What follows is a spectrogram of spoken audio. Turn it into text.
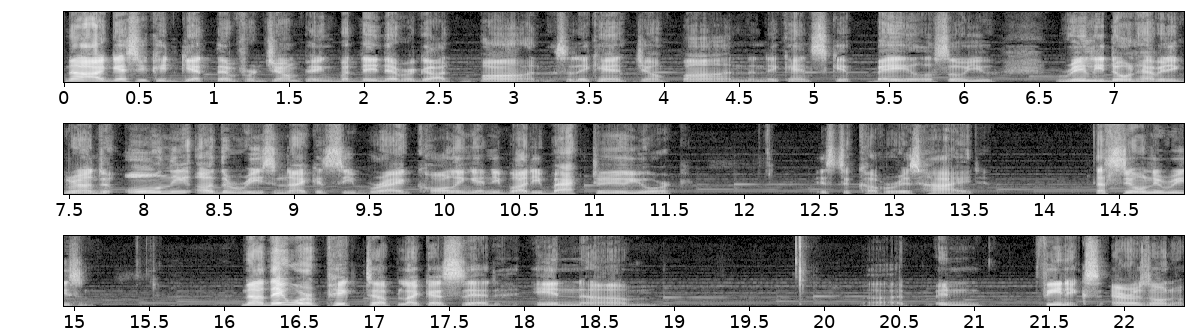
Now, I guess you could get them for jumping, but they never got bond, so they can't jump bond and they can't skip bail. So you really don't have any grounds. The only other reason I could see Bragg calling anybody back to New York is to cover his hide. That's the only reason. Now they were picked up, like I said, in um, uh, in Phoenix, Arizona.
